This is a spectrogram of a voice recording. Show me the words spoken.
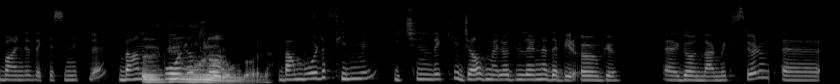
Bence de kesinlikle. Ben bu Övgüyü arada vuruyorum böyle. ben bu arada filmin içindeki caz melodilerine de bir övgü e, göndermek istiyorum. E,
